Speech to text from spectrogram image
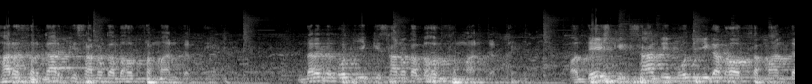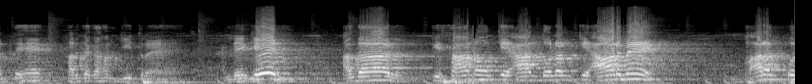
भारत सरकार किसानों का बहुत सम्मान करती है। नरेंद्र मोदी जी किसानों का बहुत सम्मान करते हैं। और देश के किसान भी मोदी जी का बहुत सम्मान करते हैं। हर जगह हम जीत रहे हैं। लेकिन अगर किसानों के आंदोलन के आड़ में भारत को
